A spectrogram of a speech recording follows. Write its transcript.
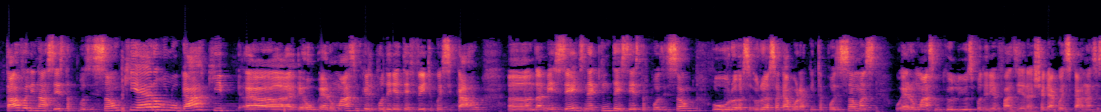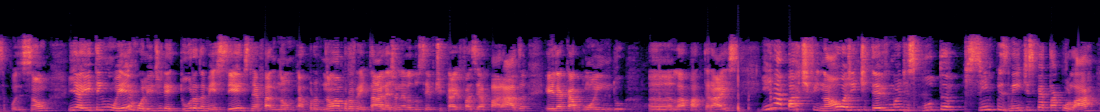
estava ali na sexta posição, que era o lugar que uh, era o máximo que ele poderia ter feito com esse carro uh, da Mercedes, né? Quinta e sexta posição. O Russell, o Russell acabou na quinta posição, mas era o máximo que o Lewis poderia fazer, era chegar com esse carro na sexta posição. E aí tem um erro ali de leitura da Mercedes, né? Para não, não aproveitar a janela do safety car e fazer a parada, ele acabou indo uh, lá para trás. E na parte final a gente teve uma disputa simplesmente espetacular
